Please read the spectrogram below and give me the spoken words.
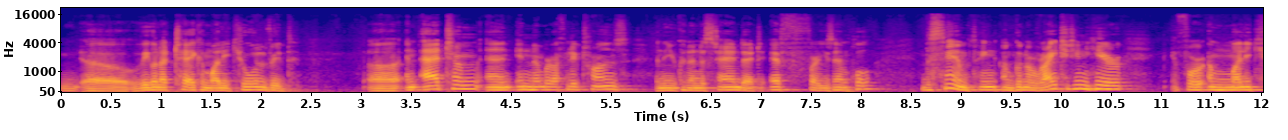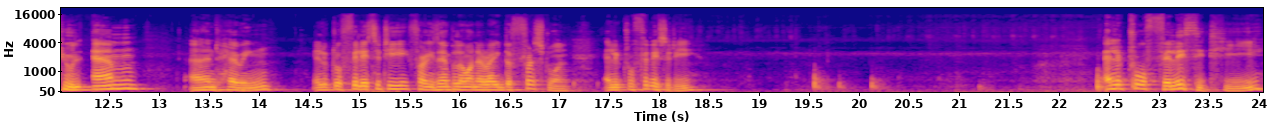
uh, we're going to take a molecule with uh, an atom and n number of electrons and then you can understand that F for example the same thing I'm going to write it in here for a molecule M and having electrophilicity. For example I want to write the first one electrophilicity. Electrophilicity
